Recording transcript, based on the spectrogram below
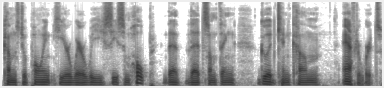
comes to a point here where we see some hope that that something good can come afterwards.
